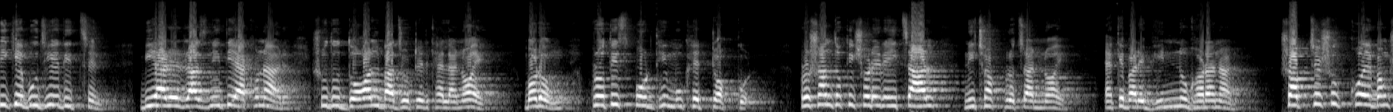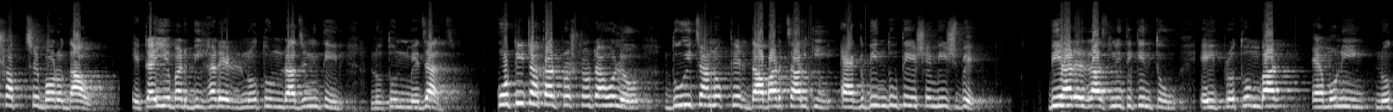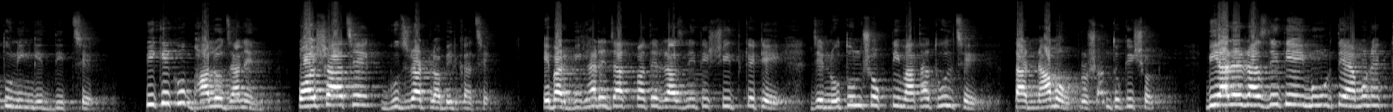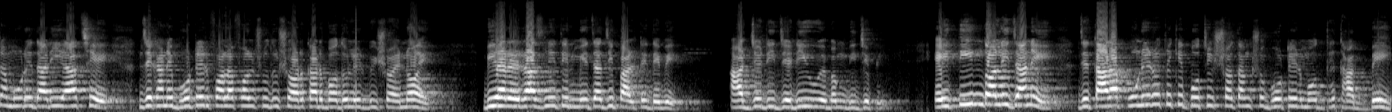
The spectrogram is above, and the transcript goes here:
পিকে বুঝিয়ে দিচ্ছেন বিহারের রাজনীতি এখন আর শুধু দল বা জোটের খেলা নয়, বরং প্রতিস্পর্ধী মুখের টক্কর। প্রশান্ত কিশোরের এই চাল নিছক প্রচার নয়, একেবারে ভিন্ন ঘরানার। সবচেয়ে সূক্ষ্ম এবং সবচেয়ে বড় দাও, এটাই এবার বিহারের নতুন রাজনীতির নতুন মেজাজ। কোটি টাকার প্রশ্নটা হলো, দুই চাণক্যের দাবার চাল কি এক বিন্দুতে এসে মিশবে? বিহারের রাজনীতি কিন্তু এই প্রথমবার এমনই নতুন ইঙ্গিত দিচ্ছে। পিকে খুব ভালো জানেন পয়সা আছে গুজরাট লবির কাছে। এবার বিহারে জাতপাতের রাজনীতির শীত কেটে যে নতুন শক্তি মাথা তুলছে, তার নামও প্রশান্ত কিশোর। বিহারের রাজনীতি এই মুহূর্তে এমন একটা মোড়ে দাঁড়িয়ে আছে, যেখানে ভোটের ফলাফল শুধু সরকার বদলের বিষয় নয়, বিহারের রাজনীতির মেজাজি পাল্টে দেবে আরজেডি, জেডিইউ এবং বিজেপি। এই তিন দলই জানে যে তারা পনেরো থেকে পঁচিশ শতাংশ ভোটের মধ্যে থাকবেই।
